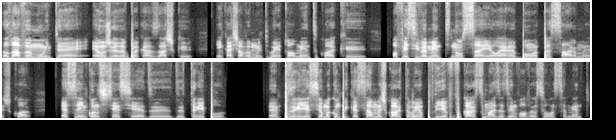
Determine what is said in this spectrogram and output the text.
ele dava muito. É, é um jogador que por acaso acho que encaixava muito bem atualmente, claro que ofensivamente não sei, ele era bom a passar, mas claro, essa inconsistência de, de triplo poderia ser uma complicação, mas claro, também ele podia focar-se mais a desenvolver o seu lançamento,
